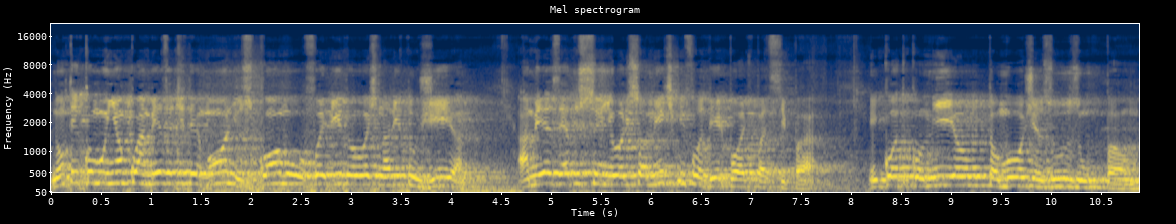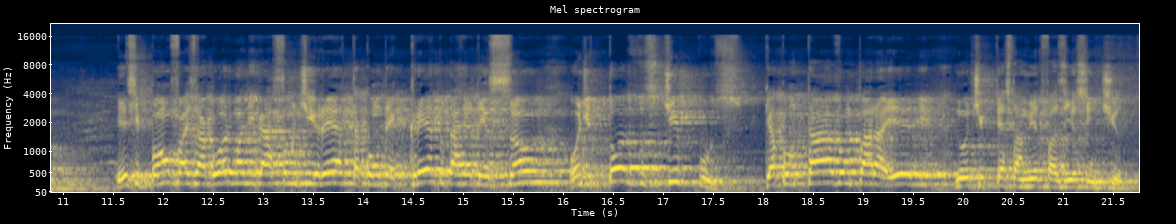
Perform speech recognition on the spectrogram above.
Não tem comunhão com a mesa de demônios, como foi lido hoje na liturgia. A mesa é do Senhor e somente quem for dele pode participar. Enquanto comiam, tomou Jesus um pão. Esse pão faz agora uma ligação direta com o decreto da redenção, onde todos os tipos que apontavam para ele no Antigo Testamento fazia sentido.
